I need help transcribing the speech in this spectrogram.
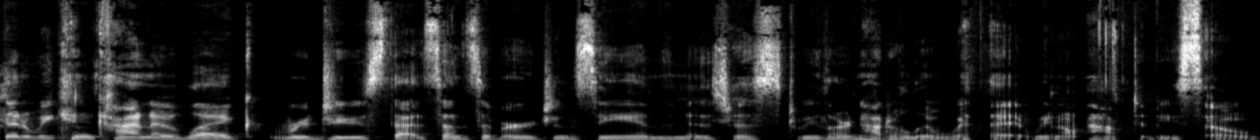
then we can kind of like reduce that sense of urgency and then it's just we learn how to live with it. We don't have to be so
